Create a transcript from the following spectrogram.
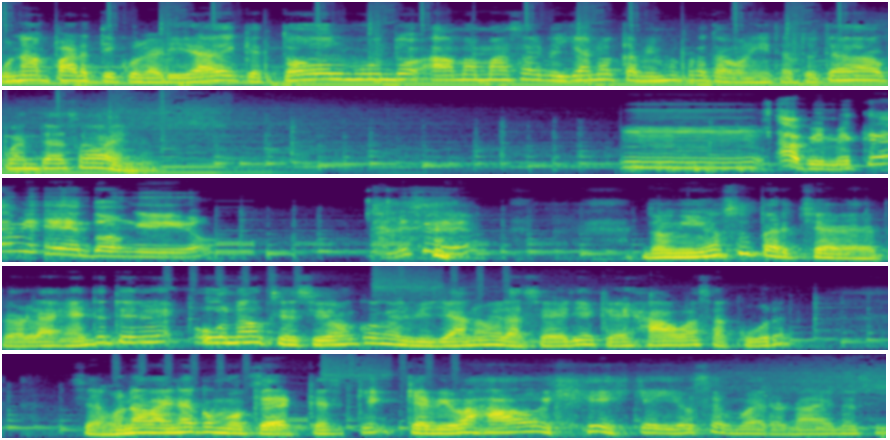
una particularidad de que todo el mundo ama más al villano que al mismo protagonista. ¿Tú te has dado cuenta de esa vaina? Mm, a mí me queda bien Don Io. A mí sí. Don Io es súper chévere, pero la gente tiene una obsesión con el villano de la serie que es Hawa Sakura sea, es una vaina como que, que, que, viva bajado y que, yo se muero, no, no sé.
